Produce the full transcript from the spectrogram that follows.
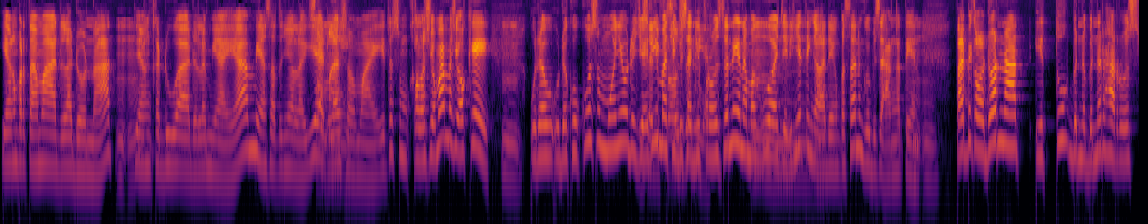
Yang pertama adalah donat, mm-mm. yang kedua adalah mie ayam, yang satunya lagi Somai. adalah somai. Itu kalau somai masih oke. Mm. Udah udah kukus semuanya udah Bisa jadi masih bisa di ya? frozenin sama gua. Hmm. Jadinya tinggal ada yang pesan gue bisa angetin. Mm-mm. Tapi kalau donat itu bener-bener harus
